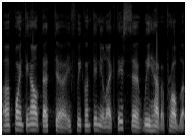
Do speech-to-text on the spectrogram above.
uh, pointing out that uh, if we continue like this, uh, we have a problem,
